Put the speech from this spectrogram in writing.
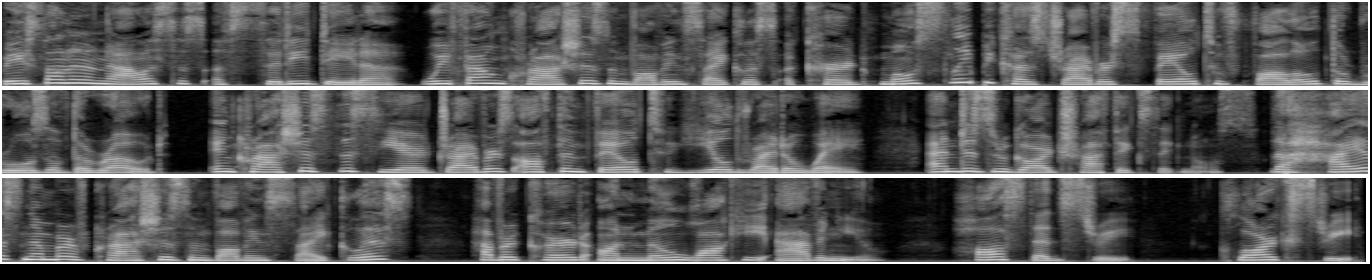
Based on an analysis of city data, we found crashes involving cyclists occurred mostly because drivers failed to follow the rules of the road. In crashes this year, drivers often fail to yield right away and disregard traffic signals. The highest number of crashes involving cyclists have occurred on Milwaukee Avenue, Halsted Street, Clark Street,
